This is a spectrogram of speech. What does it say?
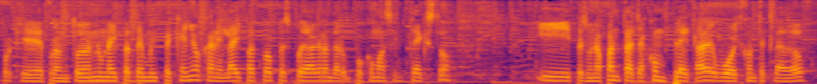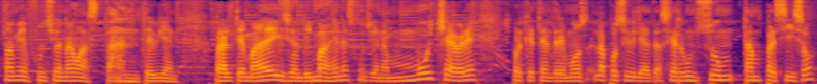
porque de pronto en un iPad ve muy pequeño, acá en el iPad Pro pues puede agrandar un poco más el texto y pues una pantalla completa de Word con teclado también funciona bastante bien. Para el tema de edición de imágenes funciona muy chévere porque tendremos la posibilidad de hacer un zoom tan preciso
